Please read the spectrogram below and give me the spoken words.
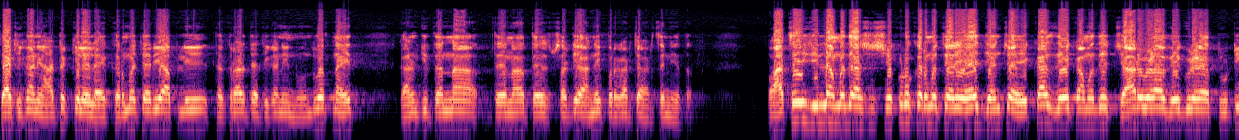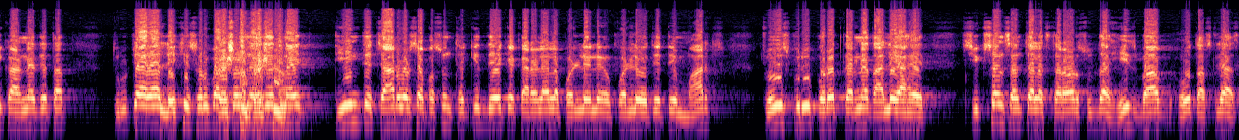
त्या ठिकाणी अटक केलेलं आहे. कर्मचारी आपली तक्रार त्या ठिकाणी नोंदवत नाहीत कारण की त्यांना त्यांना त्यासाठी अनेक प्रकारच्या अडचणी येतात. पाचही जिल्ह्यामध्ये असे शेकडो कर्मचारी आहेत ज्यांच्या एकाच देयकामध्ये चार वेळा वेगवेगळ्या त्रुटी काढण्यात येतात. त्रुट्या ह्या लेखी स्वरूपात येत. नाहीत. तीन ते चार वर्षापासून थकीत देयके कार्यालयाला पडलेले पडले होते. ते मार्च चोवीस पूर्वी परत करण्यात आले आहेत. शिक्षण संचालक स्तरावर सुद्धा हीच बाब होत असल्यास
